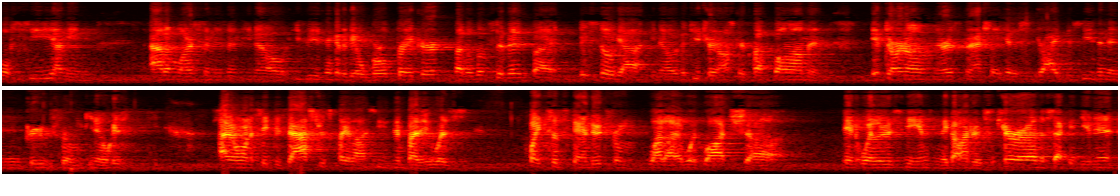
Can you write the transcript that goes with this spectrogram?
We'll see. I mean, Adam Larsson isn't, you know, he isn't going to be a world breaker by the looks of it, but they still got, you know, the future in Oscar Klefbom, and if Darnell Nurse can actually hit a stride this season and improve from, you know, his, I don't want to say disastrous play last season, but it was quite substandard from what I would watch uh, in Oilers games, and they got Andrej Sekera in the second unit,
